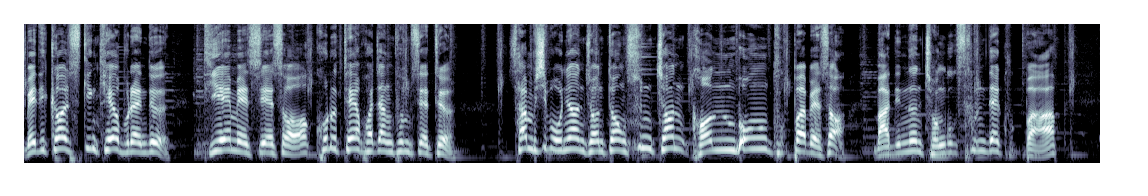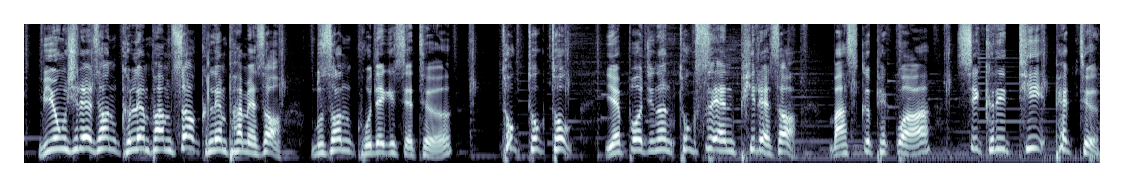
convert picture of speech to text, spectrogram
메디컬 스킨케어 브랜드 DMS에서 코르테 화장품 세트 35년 전통 순천 건봉 국밥에서 맛있는 전국 3대 국밥 미용실에선 글램팜 써 글램팜에서 무선 고데기 세트 톡톡톡 예뻐지는 톡스앤필에서 마스크팩과 시크릿 티 팩트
